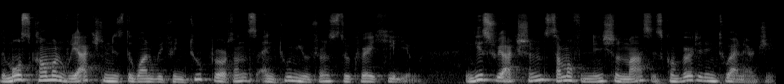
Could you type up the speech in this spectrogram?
The most common reaction is the one between two protons and two neutrons to create helium. In this reaction, some of the initial mass is converted into energy,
